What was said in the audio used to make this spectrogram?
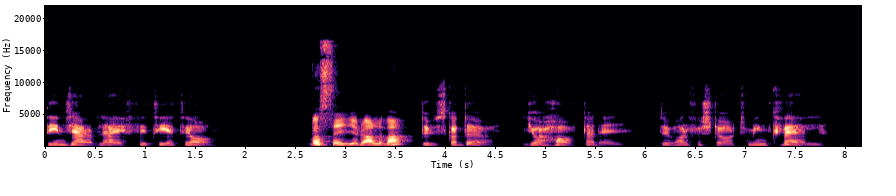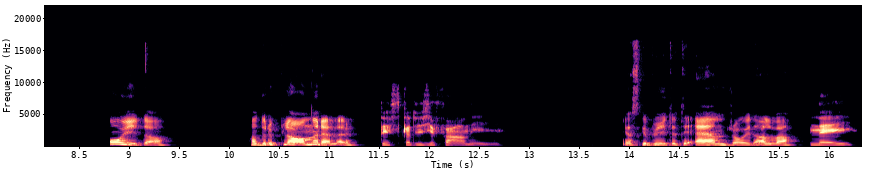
Din jävla FITTA. Vad säger du Alva? Du ska dö. Jag hatar dig. Du har förstört min kväll. Oj då. Hade du planer eller? Det ska du ge fan i. Jag ska byta till Android, Alva. Nej,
